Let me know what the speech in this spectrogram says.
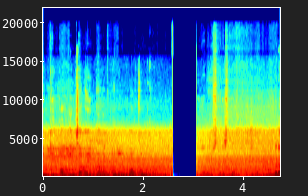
ఇంటికి పంపించాలా ఈ ప్రభుత్వాన్ని కోరుతున్నాం. నమస్కరిస్తే ఇక్కడ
